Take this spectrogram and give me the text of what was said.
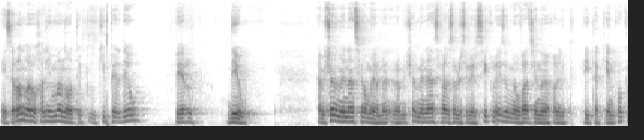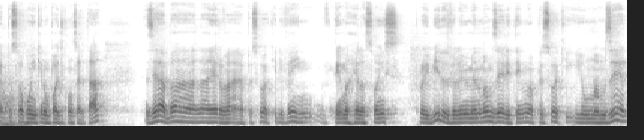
e Saron la o que perdeu, perdeu. Rabishon Menassi Omer, Rabishon Menassi fala sobre esse versículo, eis o meu vato não é qualquer pessoa ruim que não pode consertar, Zé Abala Erva, a pessoa que ele vem, tem uma relações proibidas, ele tem uma pessoa que, e um mamzer,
